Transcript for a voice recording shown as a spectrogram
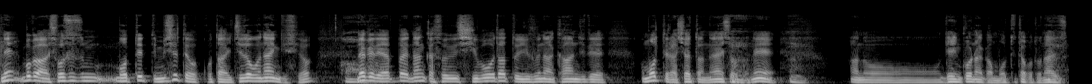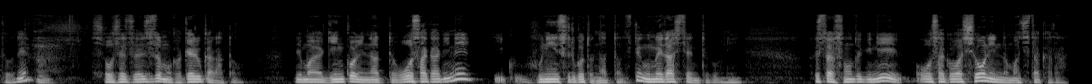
ね、僕は小説持ってって見せておくことは一度もないんですよ。だけどやっぱりなんかそういう志望だというふうな感じで思ってらっしゃったんじゃないでしょうかね。うんうん、あの、原稿なんか持ってたことないですけどね。うん、小説はいつでも書けるからと。で、まあ、銀行員になって大阪にね、赴任することになったんですね、梅田支店のところに。そしたらその時に、大阪は商人の町だから、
